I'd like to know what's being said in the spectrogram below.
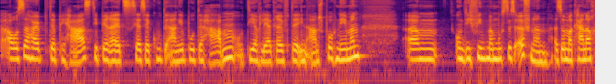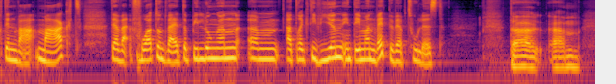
außerhalb der PHs, die bereits sehr, sehr gute Angebote haben und die auch Lehrkräfte in Anspruch nehmen. Ähm, und ich finde, man muss das öffnen. Also man kann auch den Markt der Fort- und Weiterbildungen ähm, attraktivieren, indem man Wettbewerb zulässt. Da ähm, äh,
